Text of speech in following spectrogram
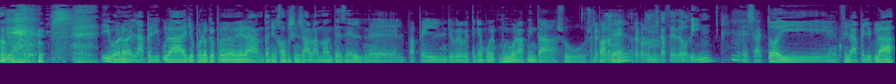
y bueno, en la película, yo por lo que puedo ver a Anthony Hopkins hablando antes de él, el papel, yo creo que tiene muy, muy buena pinta su, su Recordemos, papel. recordemos que hace de Odín. Exacto, y en fin, la película,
